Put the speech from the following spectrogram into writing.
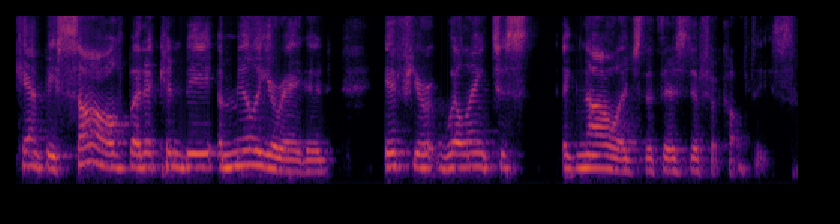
can't be solved, but it can be ameliorated if you're willing to acknowledge that there's difficulties.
